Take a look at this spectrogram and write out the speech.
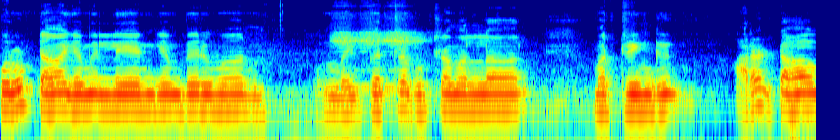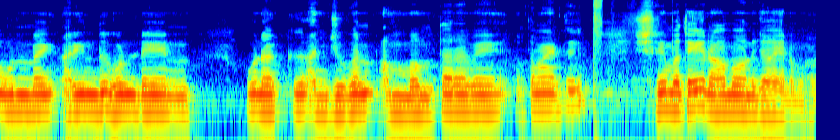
பொருட்டாயமில்லேன் எம்பெருமான் உன்னை பெற்ற குற்றமல்லால் மற்றிங்கு அரட்டா உன்னை அறிந்து கொண்டேன். உனக்கு அஞ்சுவன் அம்மம் தரவே. அர்த்தமாயிடுது. ஸ்ரீமதே ராமானுஜாய நமகா.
